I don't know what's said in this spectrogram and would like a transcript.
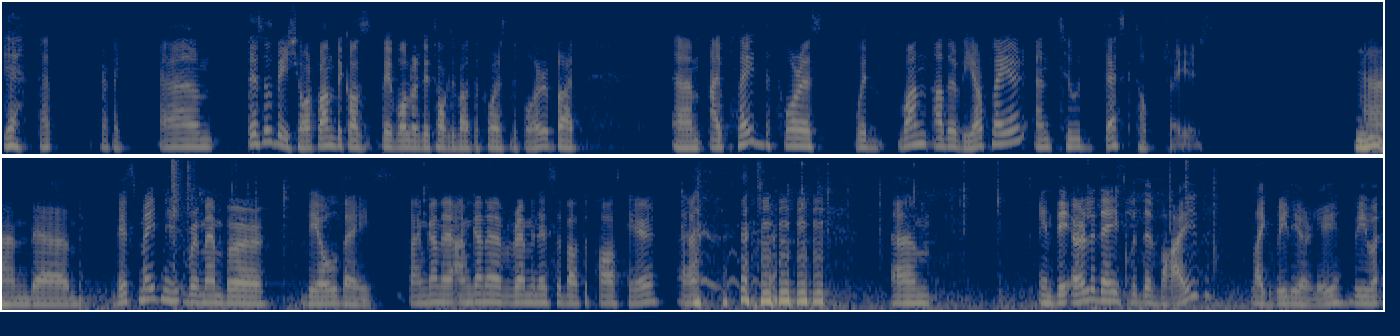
Yeah, that perfect. Um, this will be a short one because we've already talked about the forest before. But um, I played the forest with one other VR player and two desktop players, Mhm. and um, this made me remember the old days. So I'm gonna I'm gonna reminisce about the past here. Uh, um, in the early days with the Vive, like really early, we went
